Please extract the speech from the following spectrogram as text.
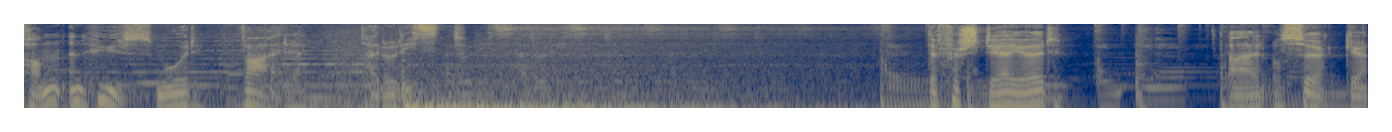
Kan en husmor være terrorist? Det første jeg gjør, er å søke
